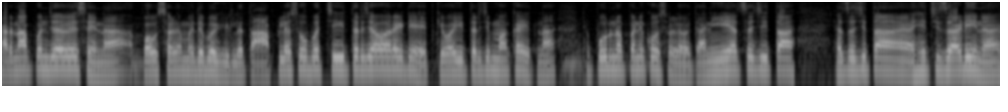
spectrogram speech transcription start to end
कारण आपण ज्या वेळेस आहे ना पावसाळ्यामध्ये बघितलं तर आपल्यासोबतचे इतर ज्या व्हरायटी आहेत किंवा इतर जी मका आहेत ना त्या पूर्णपणे कोसळल्या होत्या. आणि याचं जी ता ह्याचं जी ता ह्याची जाडी आहे ना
